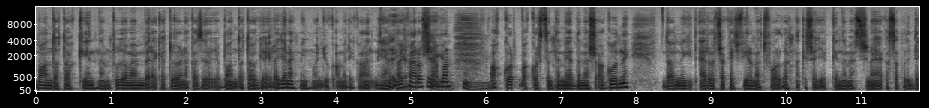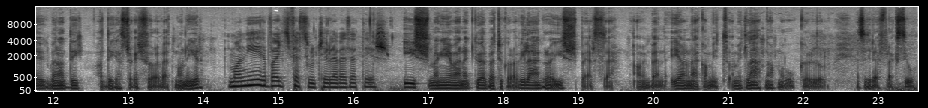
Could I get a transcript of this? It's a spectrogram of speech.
bandatagként, nem tudom, embereket ölnek azért, hogy a banda tagjai legyenek, mint mondjuk Amerika néhány igen, nagyvárosában, igen. Akkor, akkor szerintem érdemes aggódni, de amíg erről csak egy filmet forgatnak, és egyébként nem ezt csinálják a szabad idejükben, addig, addig ez csak egy fölvett manír. Manír vagy feszültséglevezetés? Is, meg nyilván egy körbetükör a világra is, persze amiben élnek, amit, amit látnak maguk körül. Ez egy reflexió.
